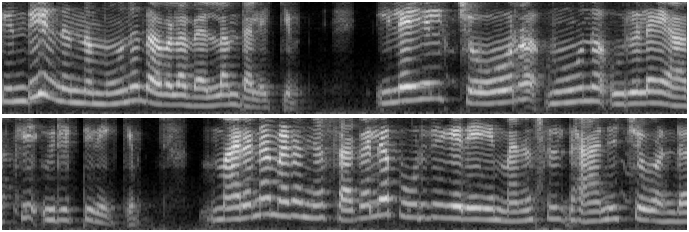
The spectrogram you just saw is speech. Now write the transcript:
കിണ്ടിയിൽ നിന്ന് മൂന്ന് തവള വെള്ളം തളിക്കും. ഇലയിൽ ചോറ് മൂന്ന് ഉരുളയാക്കി ഉരുട്ടി വയ്ക്കും മരണമടഞ്ഞ സകല പൂർവികരെയും മനസ്സിൽ ധ്യാനിച്ചുകൊണ്ട്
